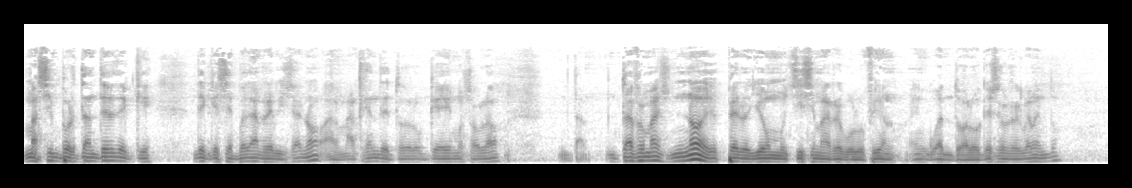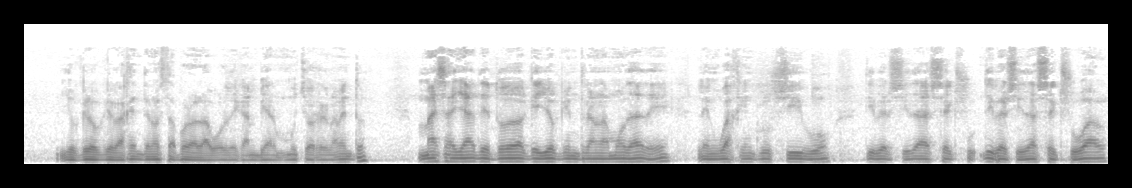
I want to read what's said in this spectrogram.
más importantes de que, de que se puedan revisar, ¿no? Al margen de todo lo que hemos hablado. De todas formas, no espero yo muchísima revolución en cuanto a lo que es el reglamento. Yo creo que la gente no está por la labor de cambiar muchos reglamentos, más allá de todo aquello que entra en la moda de lenguaje inclusivo, diversidad, sexu- diversidad sexual,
